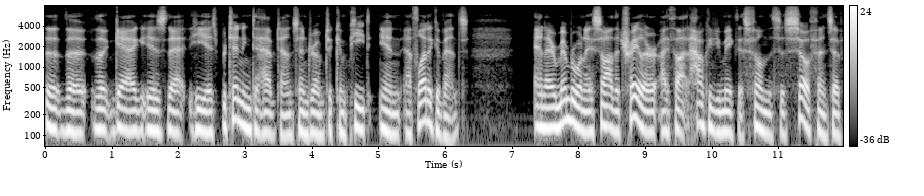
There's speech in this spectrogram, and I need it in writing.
uh, the the gag is that he is pretending to have Down syndrome to compete in athletic events. And I remember when I saw the trailer, I thought, "How could you make this film? This is so offensive."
